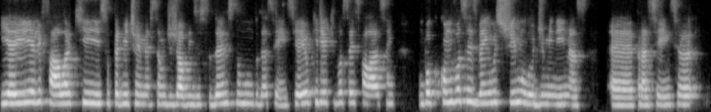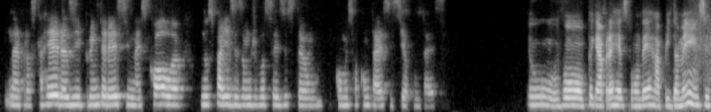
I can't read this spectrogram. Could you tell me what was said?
e aí ele fala que isso permite a imersão de jovens estudantes no mundo da ciência. E aí eu queria que vocês falassem um pouco como vocês veem o estímulo de meninas é, para a ciência, né, para as carreiras e para o interesse na escola, nos países onde vocês estão, como isso acontece, se acontece. Eu vou pegar para responder rapidamente,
